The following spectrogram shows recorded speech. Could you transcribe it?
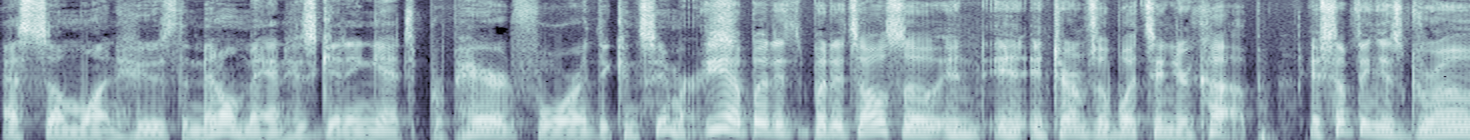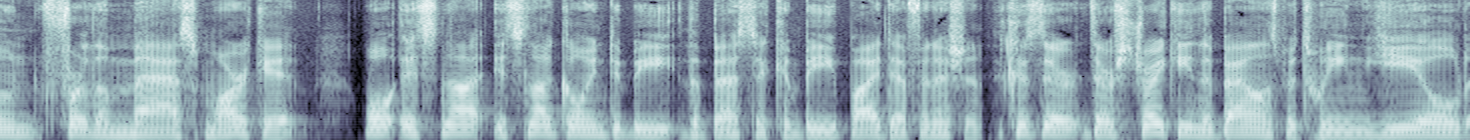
as someone who's the middleman who's getting it prepared for the consumers. Yeah, but it's but it's also in, in in terms of what's in your cup. If something is grown for the mass market, well, it's not it's not going to be the best it can be by definition because they're they're striking the balance between yield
